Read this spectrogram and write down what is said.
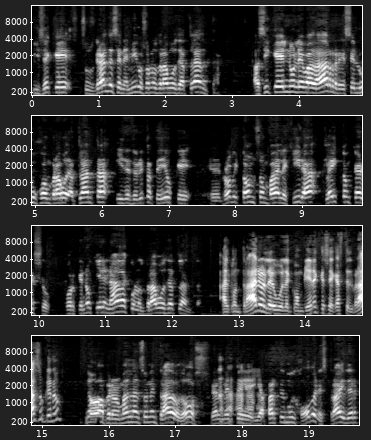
y sé que sus grandes enemigos son los Bravos de Atlanta. Así que él no le va a dar ese lujo a un Bravo de Atlanta y desde ahorita te digo que eh, Robbie Thompson va a elegir a Clayton Kershaw porque no quiere nada con los Bravos de Atlanta. Al contrario, le, conviene que se gaste el brazo, ¿que no? No, pero nomás lanzó una entrada o dos, realmente, y aparte es muy joven, Strider.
